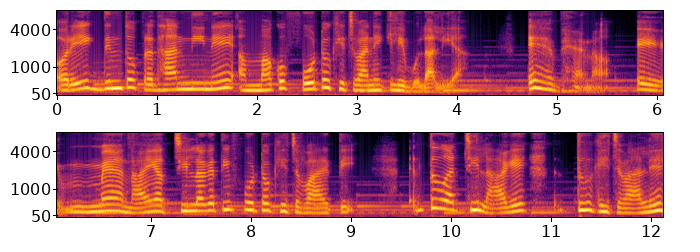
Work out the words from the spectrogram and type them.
और एक दिन तो प्रधाननी ने अम्मा को फ़ोटो खिंचवाने के लिए बुला लिया। ए, बहना, ए, मैं ना अच्छी लगती फ़ोटो खिंचवाए थी तू अच्छी लागे, तू खिंचवा ले।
